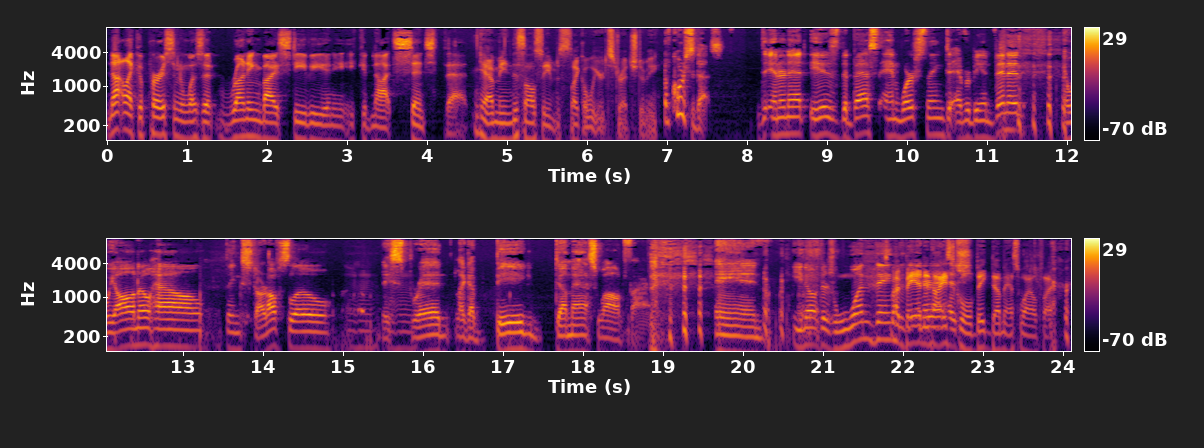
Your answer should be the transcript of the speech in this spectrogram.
not like a person wasn't running by Stevie and he, he could not sense that. Yeah, I mean, this all seems like a weird stretch to me. Of course it does. The internet is the best and worst thing to ever be invented, and we all know how things start off slow. Mm-hmm. They mm-hmm. spread like a big dumbass wildfire. and you know, if there's one thing My the band in high has school, Big Dumbass Wildfire.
